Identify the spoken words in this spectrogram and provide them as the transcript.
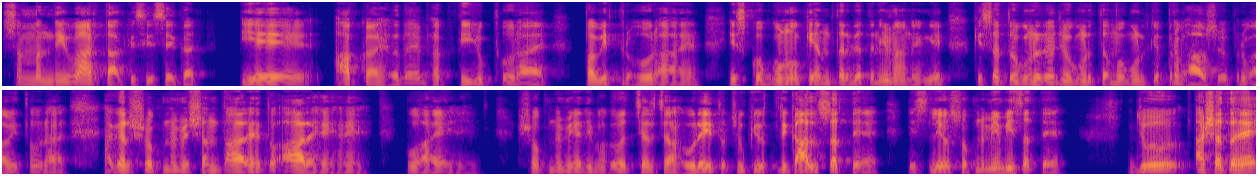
संबंधी वार्ता किसी से कर ये आपका हृदय भक्ति युक्त हो रहा है, पवित्र हो रहा है। इसको गुणों के अंतर्गत नहीं मानेंगे कि सतोगुण रजोगुण, तमोगुण के प्रभाव से प्रभावित हो रहा है। अगर स्वप्न में संत आ रहे हैं तो आ रहे हैं, वो आए हैं। स्वप्न में यदि भगवत चर्चा हो रही तो चूँकि वो त्रिकाल सत्य है, इसलिए वो स्वप्न में भी सत्य है। जो असत है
